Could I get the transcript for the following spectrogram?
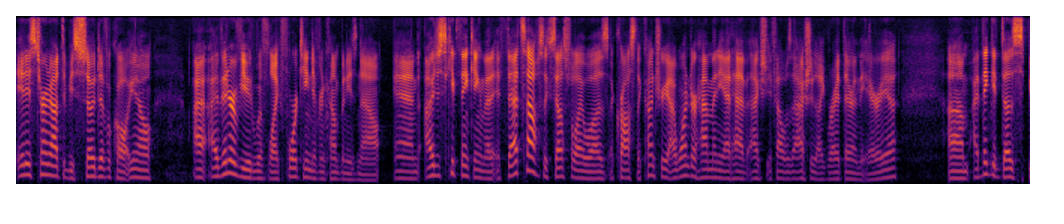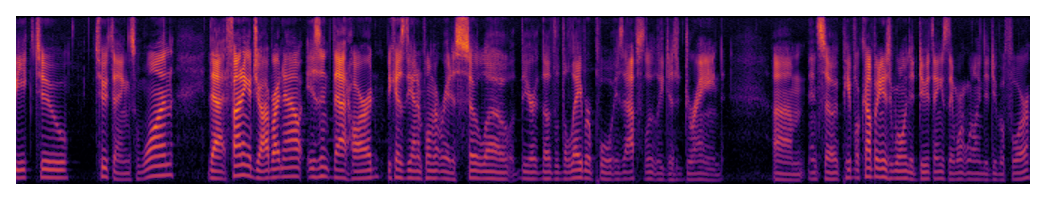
it has turned out to be so difficult. You know, I, I've interviewed with like 14 different companies now, and I just keep thinking that if that's how successful I was across the country, I wonder how many I'd have actually if I was actually like right there in the area. Um, I think it does speak to two things. One, that finding a job right now isn't that hard because the unemployment rate is so low. The the, the labor pool is absolutely just drained, um, and so people companies are willing to do things they weren't willing to do before.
